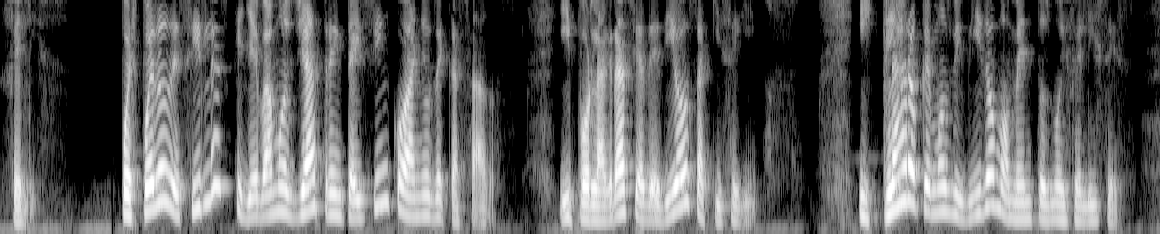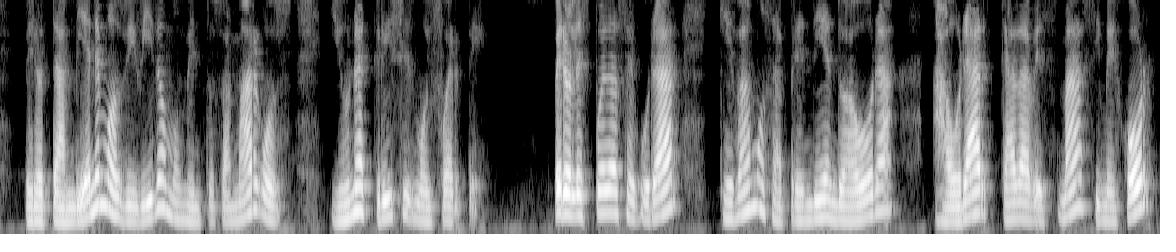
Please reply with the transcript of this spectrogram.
feliz. Pues puedo decirles que llevamos ya 35 años de casados y por la gracia de Dios aquí seguimos. Y claro que hemos vivido momentos muy felices, pero también hemos vivido momentos amargos y una crisis muy fuerte. Pero les puedo asegurar que vamos aprendiendo ahora a orar cada vez más y mejor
